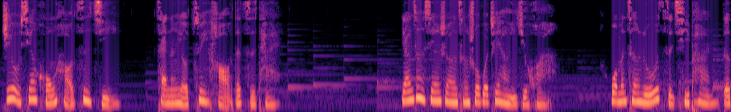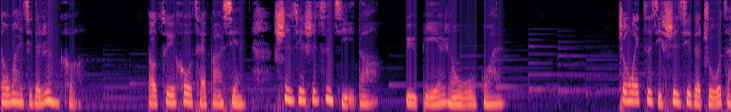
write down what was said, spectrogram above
只有先哄好自己，才能有最好的姿态。杨绛先生曾说过这样一句话：“我们曾如此期盼得到外界的认可，到最后才发现，世界是自己的。”与别人无关，成为自己世界的主宰，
